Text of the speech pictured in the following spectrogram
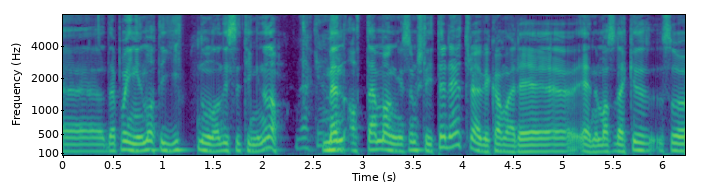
eh, det er på ingen måte gitt noen av disse tingene, da. Men at det er mange som sliter, det tror jeg vi kan være enige om. Altså det er ikke, så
